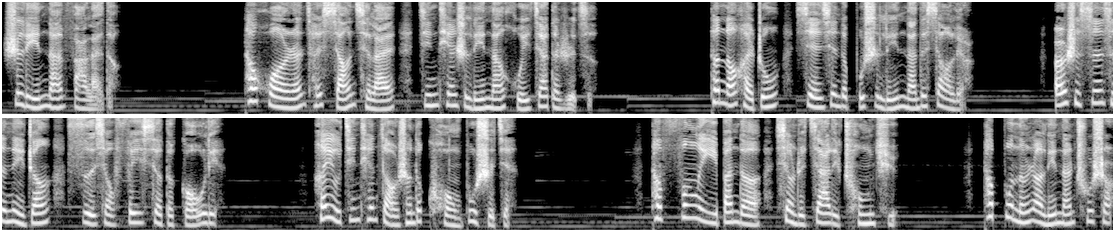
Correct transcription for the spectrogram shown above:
是林南发来的。他恍然才想起来，今天是林南回家的日子。他脑海中显现的不是林南的笑脸，而是森森那张似笑非笑的狗脸，还有今天早上的恐怖事件。他疯了一般的向着家里冲去，他不能让林南出事儿，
